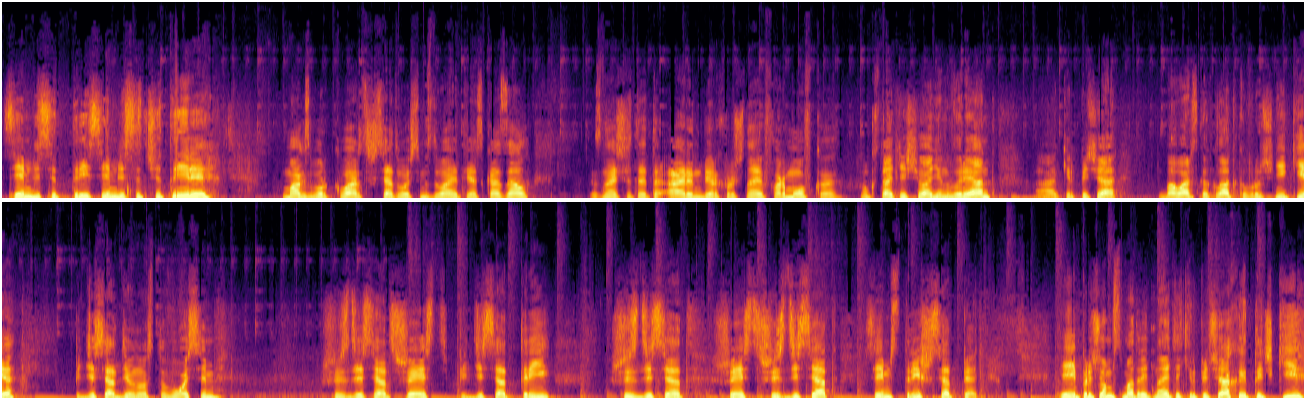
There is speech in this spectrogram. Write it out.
73-74. Максбург кварц 6082, это я сказал. Значит, это Айренберг, ручная формовка. Ну, кстати, еще один вариант а, кирпича баварская кладка в ручнике. 5098, 66, 53, 66, 60, 73, 65. И причем, смотрите, на этих кирпичах и тычки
